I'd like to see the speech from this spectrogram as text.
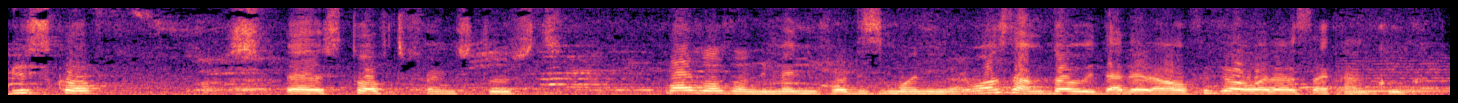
biscuit uh, stuffed french toast. That's what's on the menu for this morning. Once i'm done with that then i'll figure out what else i can cook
